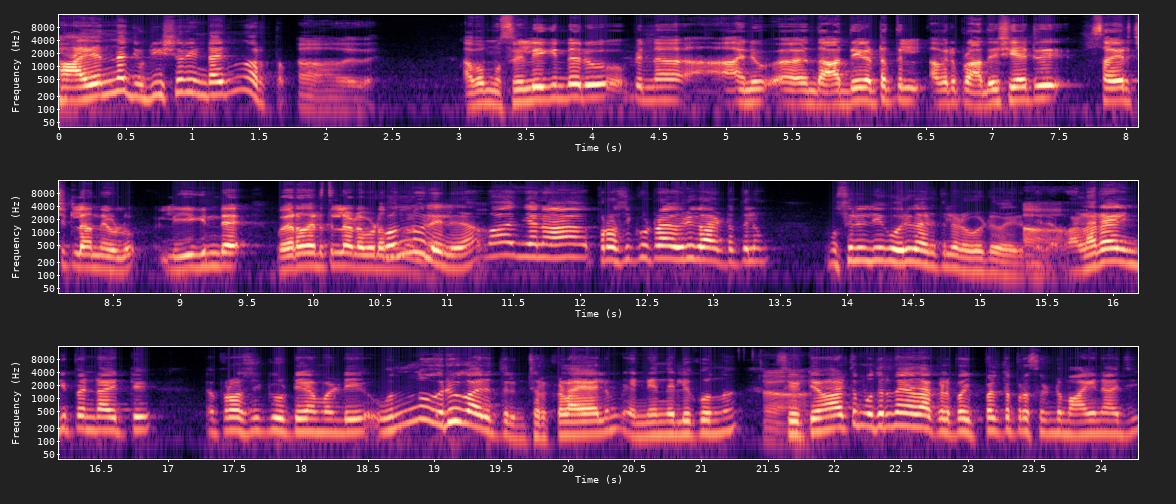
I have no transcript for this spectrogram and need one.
ഭയന്ന ജുഡീഷ്യറി ഉണ്ടായിരുന്നു അർത്ഥം ആ അതെ അതെ അപ്പൊ മുസ്ലിം ലീഗിന്റെ ഒരു പിന്നെ അനു എന്താ ആദ്യഘട്ടത്തിൽ അവർ പ്രാദേശികമായിട്ട് സഹകരിച്ചിട്ടില്ല എന്നേ ഉള്ളൂ. ലീഗിന്റെ വേറെ തരത്തിലുള്ള ഇടപെടൽ ഒന്നുമില്ല ഞാൻ ആ പ്രോസിക്യൂട്ടറായ ഒരു ഘട്ടത്തിലും മുസ്ലിം ലീഗ് ഒരു കാര്യത്തിൽ ഇടപെടുമായിരുന്നില്ല വളരെ ഇൻഡിപെൻഡന്റ് ആയിട്ട് പ്രോസിക്യൂട്ട് ചെയ്യാൻ വേണ്ടി ഒന്നും ഒരു കാര്യത്തിലും ചെറുക്കളായാലും എന്നെ നെല്ലിക്കൊന്ന് സി ടി എം മുതിർന്ന നേതാക്കൾ ഇപ്പോൾ ഇപ്പോഴത്തെ പ്രസിഡന്റ് മായിനാജി.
